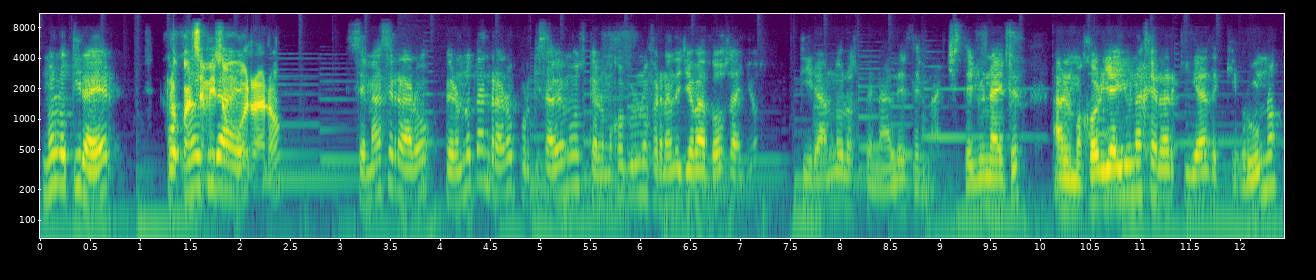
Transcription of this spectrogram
no lo tira él. Lo cual se me hizo muy raro. Se me hace raro, pero no tan raro porque sabemos que a lo mejor Bruno Fernández lleva dos años tirando los penales del Manchester United. A lo mejor ya hay una jerarquía de que Bruno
